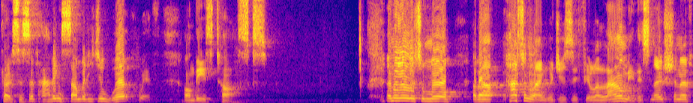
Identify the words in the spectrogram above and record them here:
process of having somebody to work with on these tasks. And then a little more about pattern languages, if you'll allow me, this notion of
